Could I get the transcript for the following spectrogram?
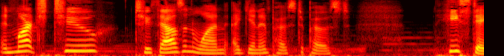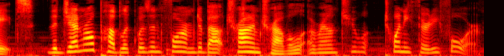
In March 2, 2001, again in Post to Post, he states the general public was informed about time travel around 2034.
